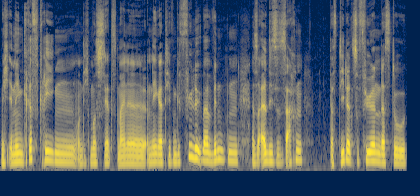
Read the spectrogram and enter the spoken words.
mich in den Griff kriegen und ich muss jetzt meine negativen Gefühle überwinden. Also all diese Sachen, dass die dazu führen, dass du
